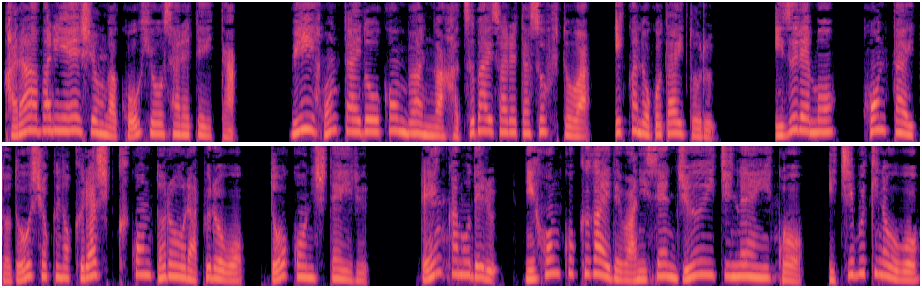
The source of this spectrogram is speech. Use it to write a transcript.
カラーバリエーションが公表されていた。Wii 本体同梱版が発売されたソフトは以下の5タイトル。いずれも本体と同色のクラシックコントローラプロを同梱している。廉価モデル、日本国外では2011年以降、一部機能を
